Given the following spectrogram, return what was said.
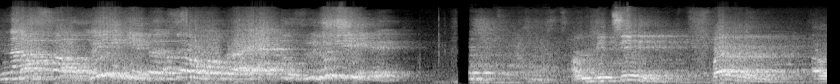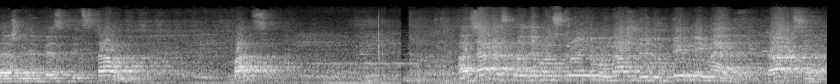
Нас повинні до цього проекту включити! Амбіційні, впевнені. Але ж не безпідставно. Ватсон. А зараз продемонструємо наш дедуктивний метод. Так, сер.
